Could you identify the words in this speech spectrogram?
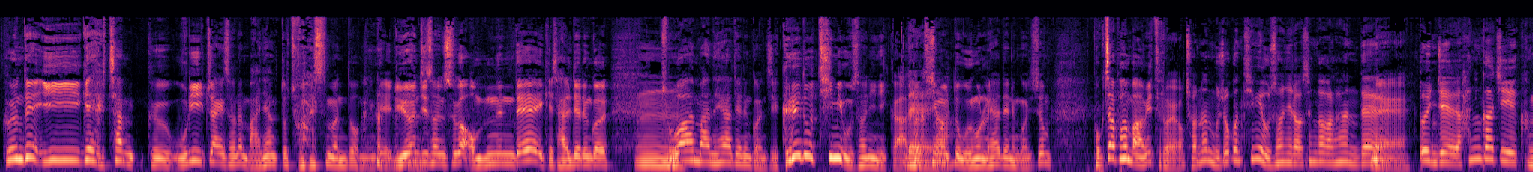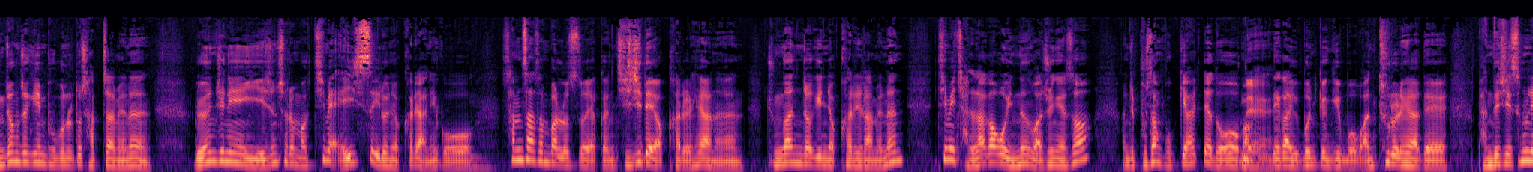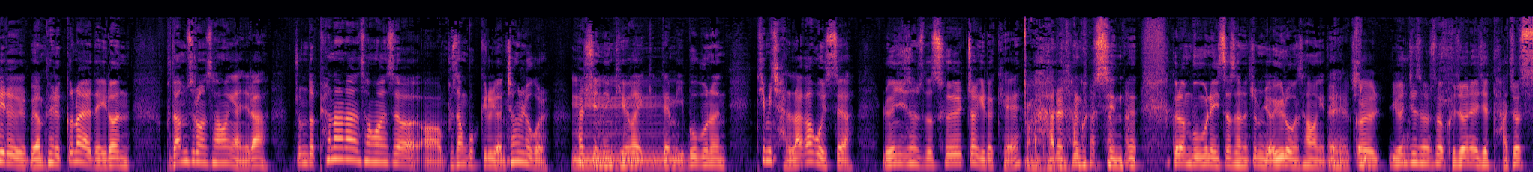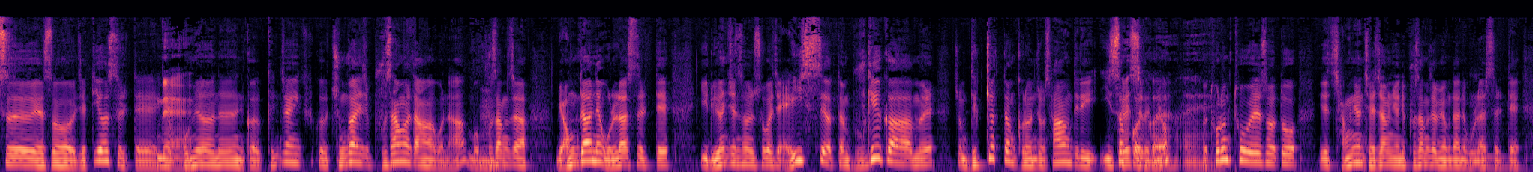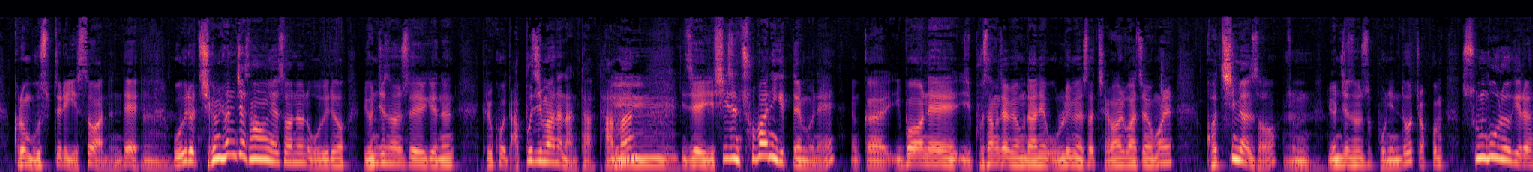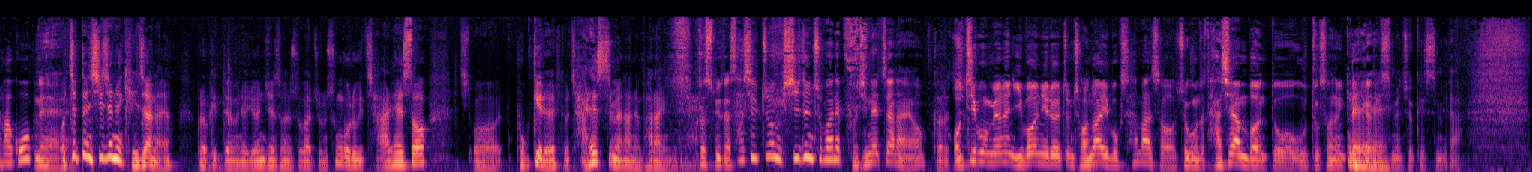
그런데 이게 참 그 우리 입장에서는 마냥 또 좋아할 수만도 없는 게 류현진 선수가 없는데 이렇게 잘 되는 걸 음. 좋아만 해야 되는 건지 그래도 팀이 우선이니까 네. 팀을 또 응원을 해야 되는 건지 좀 복잡한 마음이 들어요. 저는 무조건 팀이 우선이라고 생각을 하는데 네. 또 이제 한 가지 긍정적인 부분을 또 잡자면은 류현진이 예전처럼 막 팀의 에이스 이런 역할이 아니고 음. 3, 4 선발로서 약간 지지대 역할을 해야 하는 중간적인 역할이라면은 팀이 잘 나가고 있는 와중에서 이제 부상 복귀할 때도 막 네. 내가 이번 경기 뭐 완투를 해야 돼 반드시 승리를 면패를 끊어야 돼 이런 부담스러운 상황이 아니라 좀 더 편안한 상황에서 어, 부상 복귀를 연착륙을 할 수 있는 음. 기회가 있기 때문에 이 부분은 팀이 잘 나가고 있어야 류현진 선수도 슬쩍 이렇게 아. 발을 담글 수 있는 그런 부분에 있어서는 좀 여유로운 상황이 돼요. 네, 그러니까 류현진 선수가 그 전에 이제 다저스에서 이제 뛰었을 때 그러니까 네. 보면은 그러니까 굉장히 그 중간에 이제 부상을 당하거나 뭐 음. 부상자 명단에 올랐을 때 이 류현진 선수가 이제 에이스의 어떤 무게감을 좀 느꼈던 그런 좀 상황들이 있었거든요. 네. 그 토론토에서도 이제 작년 재작년에 부상자 명단에 올랐을 음. 때 그런 모습들이 있어 왔는데 음. 오히려 지금 현재 상황에서는 오히려 류현진 선수에게는 결코 나쁘지만은 않다. 다만 음. 이제 시즌 초반이기 때문에 그러니까 이번에 이번에 이 부상자 명단에 오르면서 재활 과정을 거치면서 좀 음. 류현진 선수 본인도 조금 숨고르기를 하고 네. 어쨌든 시즌은 길잖아요. 그렇기 때문에 류현진 선수가 좀 숨고르기 잘해서 어, 복귀를 또 잘했으면 하는 바람입니다. 그렇습니다. 사실 좀 시즌 초반에 부진했잖아요. 그렇죠. 어찌 보면은 이번 일을 좀 전화위복 삼아서 조금 더 다시 한번 또 우뚝 서는 계기가 네. 됐으면 좋겠습니다.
